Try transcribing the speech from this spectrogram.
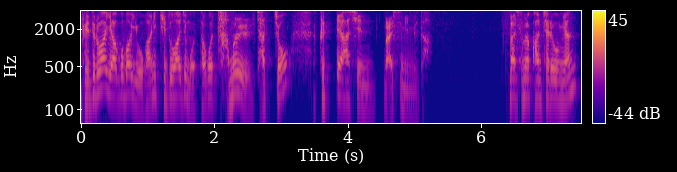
베드로와 야고보와 요한이 기도하지 못하고 잠을 잤죠. 그때 하신 말씀입니다. 말씀을 관찰해 보면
